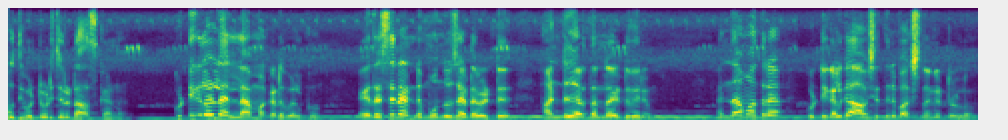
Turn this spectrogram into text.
ബുദ്ധിമുട്ട് പിടിച്ചൊരു ടാസ്ക്കാണ് കുട്ടികളുടെ എല്ലാ അമ്മക്കടുവകൾക്കും ഏകദേശം രണ്ട് മൂന്ന് ദിവസം ഇടവിട്ട് ഹണ്ട് നടത്തേണ്ടതായിട്ട് വരും. എന്നാൽ മാത്രമേ കുട്ടികൾക്ക് ആവശ്യത്തിന് ഭക്ഷണം കിട്ടുള്ളൂ.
